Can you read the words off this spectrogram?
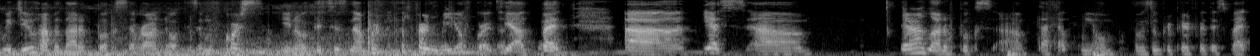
we do have a lot of books around autism. Of course, you know, this is number one for me, of course, yeah. But uh, yes, um, there are a lot of books uh, that helped me. Oh, I wasn't prepared for this, but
